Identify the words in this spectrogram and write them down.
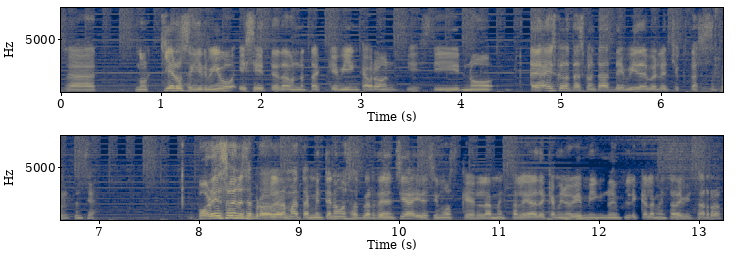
O sea, no quiero seguir vivo y si te da un ataque bien cabrón y si no, ahí es cuando te das cuenta, debí de haberle hecho caso a esa advertencia. Por eso en ese programa también tenemos advertencia y decimos que la mentalidad de Camino Gaming no implica la mentalidad de Bizarro.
